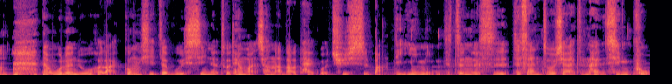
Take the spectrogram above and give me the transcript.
那无论如何啦，恭喜这部戏呢，昨天晚上拿到。泰国趋势榜第一名，这真的是这三周下来真的很辛苦。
